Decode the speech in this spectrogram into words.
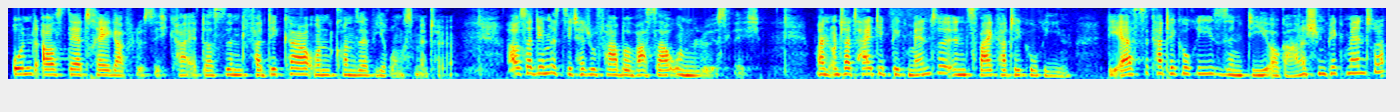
und aus der Trägerflüssigkeit. Das sind Verdicker und Konservierungsmittel. Außerdem ist die Tattoofarbe wasserunlöslich. Man unterteilt die Pigmente in zwei Kategorien. Die erste Kategorie sind die organischen Pigmente,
